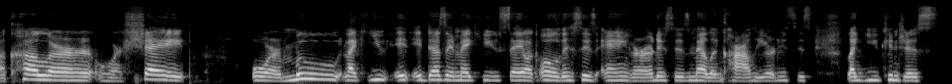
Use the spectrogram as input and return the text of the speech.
a color or shape or mood like you it, it doesn't make you say like oh this is anger or this is melancholy or this is like you can just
